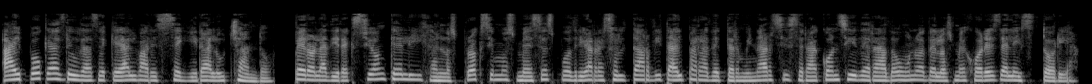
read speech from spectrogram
hay pocas dudas de que Álvarez seguirá luchando, pero la dirección que elija en los próximos meses podría resultar vital para determinar si será considerado uno de los mejores de la historia.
